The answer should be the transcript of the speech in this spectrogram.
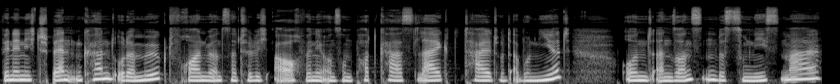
Wenn ihr nicht spenden könnt oder mögt, freuen wir uns natürlich auch, wenn ihr unseren Podcast liked, teilt und abonniert. Und ansonsten bis zum nächsten Mal.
